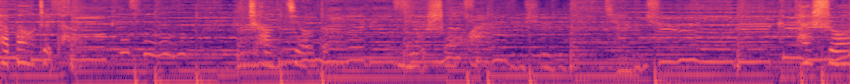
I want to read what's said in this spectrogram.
他抱着她，长久的没有说话。他说：“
